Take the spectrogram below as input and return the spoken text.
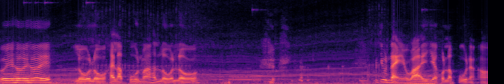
เฮ้ยเฮ้ยเฮ้ยโหลโหลใครรับปูนมาฮัลโหลโหลอยู่ไหนวะไอ้เหี้ยคนรับปูนอะ เอา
